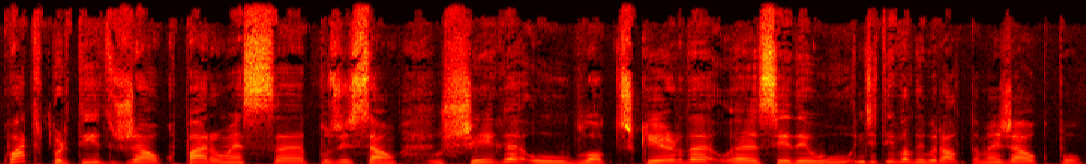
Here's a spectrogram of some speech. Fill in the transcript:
quatro partidos já ocuparam essa posição. O Chega, o Bloco de Esquerda, a CDU, a Iniciativa Liberal também já ocupou.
